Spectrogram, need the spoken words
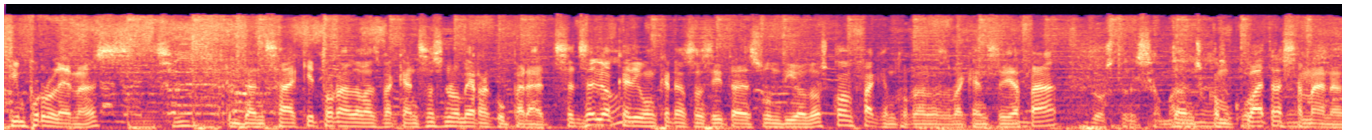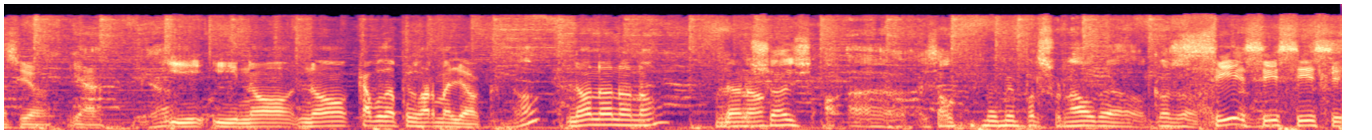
tinc problemes d'ençà que he tornat de les vacances no m'he recuperat. Saps allò No? que diuen que necessites un dia o dos? Quan fa que hem tornat de les vacances? Ja fa... Dos, tres setmanes. Doncs com quatre setmanes, jo, ja. Ja. I, I no, no acabo de posar-me a lloc. No? No, no, no, no. no, no. Això és, uh, és el moment personal del cosa. Sí, sí, sí, sí,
